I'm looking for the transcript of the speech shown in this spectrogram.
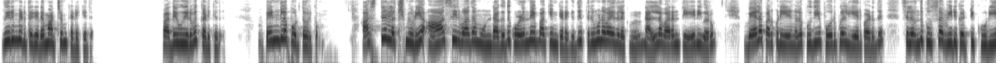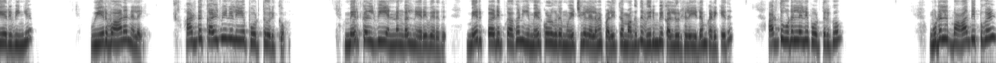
விரும்பி எடுத்த இடமாற்றம் கிடைக்குது. பதவி உயர்வு கிடைக்குது. பெண்களை பொறுத்த வரைக்கும் அஷ்டலட்சுமியுடைய ஆசீர்வாதம் உண்டாகுது. குழந்தை பாக்கியம் கிடைக்குது. திருமண வயதுல நல்ல வரன் தேடி வரும். வேலை பார்க்கக்கூடிய இடங்களில் புதிய பொறுப்புகள் ஏற்படுது. சில வந்து புதுசா வீடு கட்டி குடியேறுவீங்க. உயர்வான நிலை. அடுத்த கல்வி நிலையை பொறுத்த வரைக்கும் மேற்கல்வி எண்ணங்கள் நிறைவேறுது. மேற்படிப்புக்காக நீங்க மேற்கொள்கிற முயற்சிகள் எல்லாமே பலித்தமாகுது. விரும்பி கல்லூரிகளில் இடம் கிடைக்குது. அடுத்து உடல்நிலை பொறுத்திருக்கும். உடல் பாதிப்புகள்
